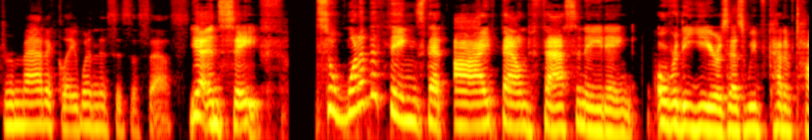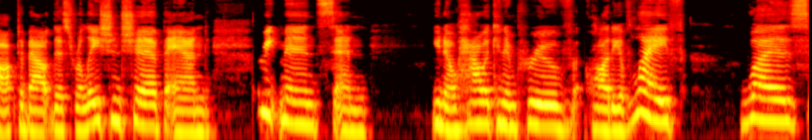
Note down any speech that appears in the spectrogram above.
dramatically when this is assessed. Yeah, and safe. So, one of the things that I found fascinating over the years as we've kind of talked about this relationship and treatments and you know how it can improve quality of life was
